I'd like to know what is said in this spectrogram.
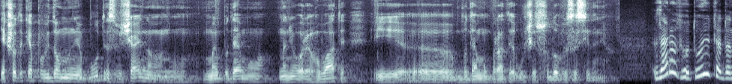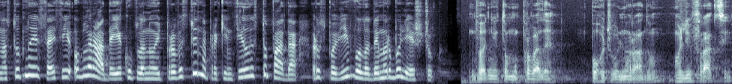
Якщо таке повідомлення буде, звичайно, ну, ми будемо на нього реагувати і е, будемо брати участь в судових засіданнях. Зараз готуються до наступної сесії облради, яку планують провести наприкінці листопада, розповів Володимир Болєщук. Два дні тому провели погоджувальну раду голів фракцій.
